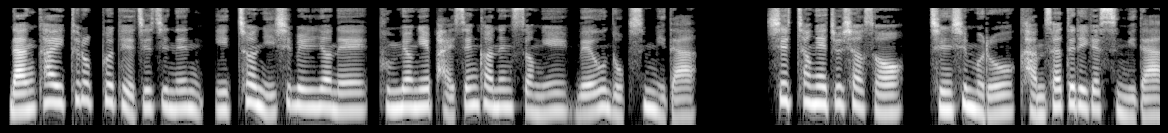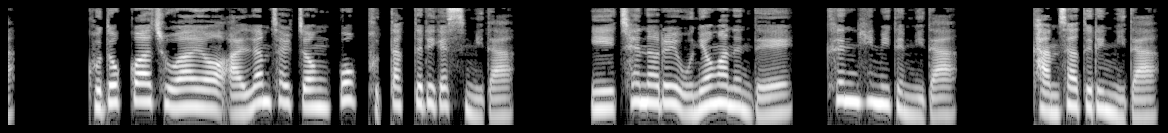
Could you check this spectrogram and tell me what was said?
난카이 트로프 대지진은 2021년에 분명히 발생 가능성이 매우 높습니다. 시청해주셔서 진심으로 감사드리겠습니다. 구독과 좋아요 알람 설정 꼭 부탁드리겠습니다. 이 채널을 운영하는 데 큰 힘이 됩니다. 감사드립니다.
